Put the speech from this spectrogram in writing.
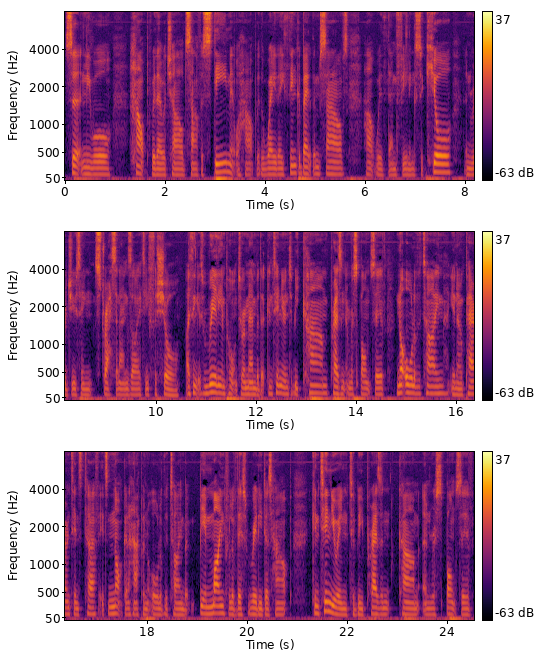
certainly will help with our child's self esteem, it will help with the way they think about themselves, help with them feeling secure and reducing stress and anxiety for sure. I think it's really important to remember that continuing to be calm, present, and responsive, not all of the time, you know, parenting's tough, it's not going to happen all of the time, but being mindful of this really does help. Continuing to be present, calm, and responsive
